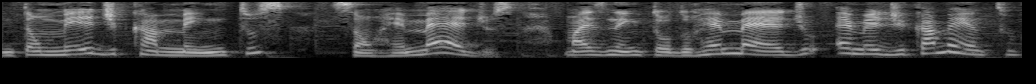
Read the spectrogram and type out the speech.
Então, medicamentos são remédios, mas nem todo remédio é medicamento.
